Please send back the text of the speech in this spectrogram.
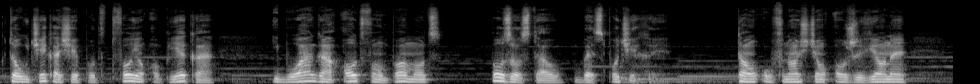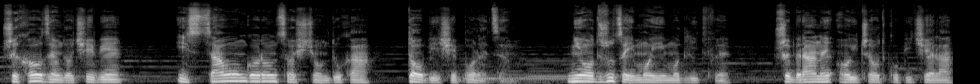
kto ucieka się pod Twoją opiekę i błaga o Twą pomoc, pozostał bez pociechy. Tą ufnością ożywiony przychodzę do Ciebie i z całą gorącością ducha Tobie się polecam. Nie odrzucaj mojej modlitwy, przybrany Ojcze Odkupiciela,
